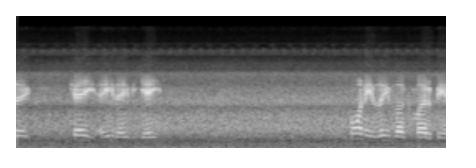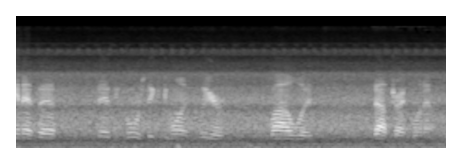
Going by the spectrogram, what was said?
K888. 20 lead locomotive BNSF 7461 clear Wildwood South Track 1 out.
